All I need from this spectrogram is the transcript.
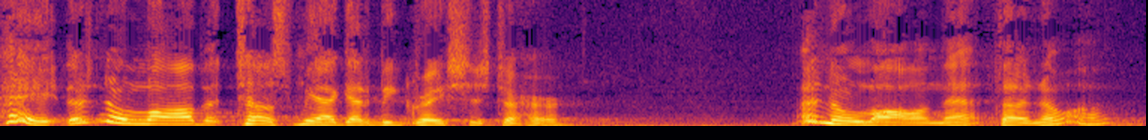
hey, there's no law that tells me I got to be gracious to her. There's no law on that that I know of.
